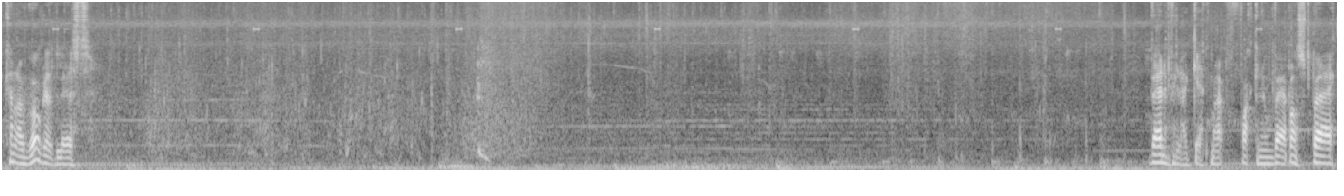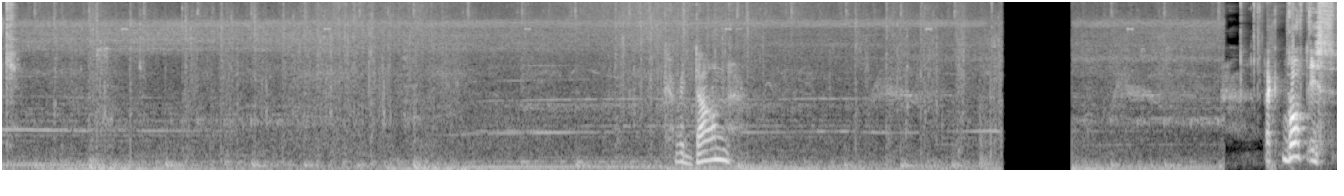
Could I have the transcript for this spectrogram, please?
I, kind of work at least. When will I get my fucking weapons back? Have we done? Like, what is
